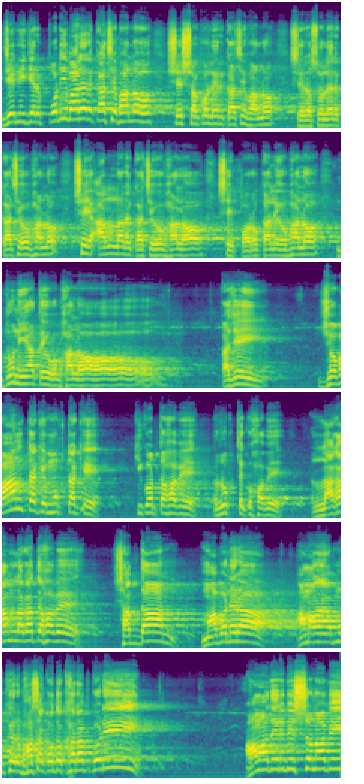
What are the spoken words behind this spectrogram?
যে নিজের পরিবারের কাছে ভালো, সে সকলের কাছে ভালো, সে রসুলের কাছেও ভালো, সে আল্লাহর কাছেও ভালো, সে পরকালেও ভালো, দুনিয়াতেও ভালো। কাজেই জবানটাকে, মুখটাকে কি করতে হবে? রুখতে হবে। লাগাম লাগাতে হবে। সাবধান, মা বোনেরা, আমরা মুখের ভাষা কত খারাপ করি? আমাদের বিশ্বনবী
